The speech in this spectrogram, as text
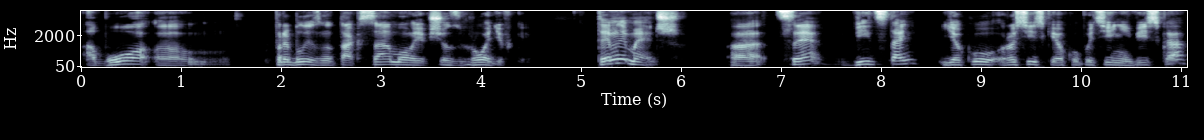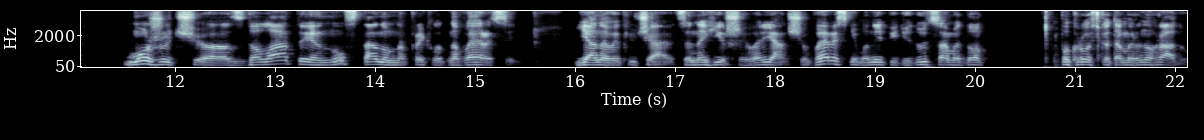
або приблизно так само, якщо з Гродівки. Тим не менш, це відстань, яку російські окупаційні війська можуть здолати ну станом, наприклад, на вересень. Я не виключаю. Це найгірший варіант, що в вересні вони підійдуть саме до Покровського та Мирнограду.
